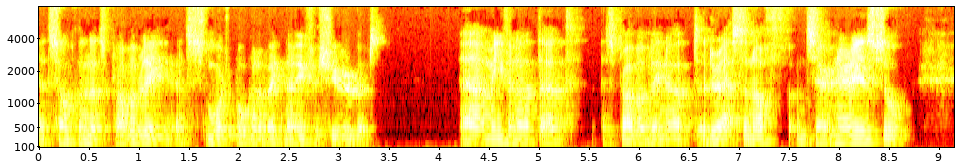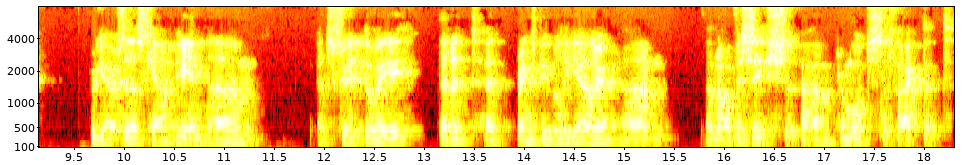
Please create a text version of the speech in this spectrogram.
it's something that's probably it's more spoken about now for sure. But um, even at that, it's probably not addressed enough in certain areas. So, regards to this campaign, um, it's great the way that it, it brings people together um, and obviously um, promotes the fact that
